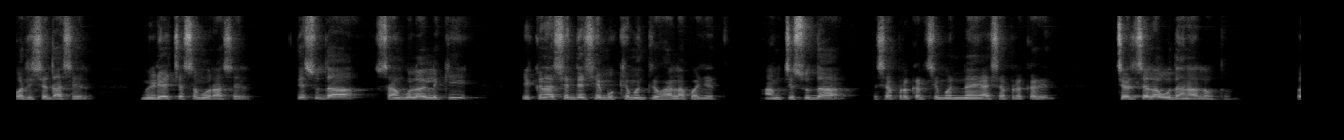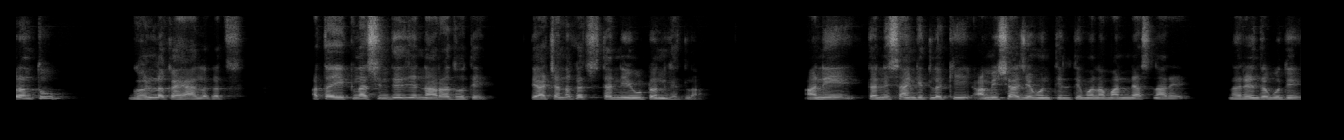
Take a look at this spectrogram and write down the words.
परिषद असेल मीडियाच्या समोर असेल ते सुद्धा सांगू लागले की एकनाथ शिंदेच हे मुख्यमंत्री व्हायला पाहिजेत. आमची सुद्धा अशा प्रकारचे म्हणणं आहे अशा प्रकारे चर्चेला उधाण आलं होतं. परंतु घडलं काय अलगच आता एकनाथ शिंदे जे नाराज होते ते अचानकच त्यांनी युटर्न घेतला. आणि त्यांनी सांगितलं की अमित शहा जे म्हणतील ते मला मान्य असणार आहे. नरेंद्र मोदी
